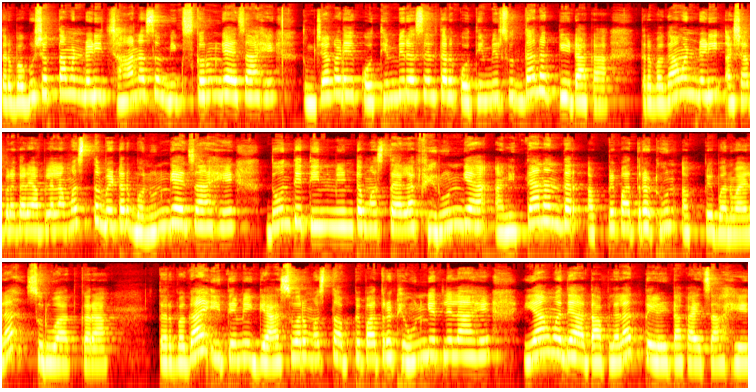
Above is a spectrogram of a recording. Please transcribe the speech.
तर बघू शकता मंडळी छान असं मिक्स करून घ्यायचं आहे. तुमच्याकडे कोथिंबीर असेल तर कोथिंबीरसुद्धा नक्की टाका. तर बघा मंडळी अशा प्रकारे आपल्याला मस्त बेटर बनवून घ्यायचं आहे. दोन ते तीन मिनटं मस्त याला फिरून घ्या आणि त्यानंतर अप्पे पात्र ठेवून अप्पे बनवायला सुरुवात करा. तर बघा इथे मी गॅसवर मस्त अप्पेपात्र ठेवून घेतलेलं आहे. यामध्ये आता आपल्याला तेल टाकायचं आहे.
